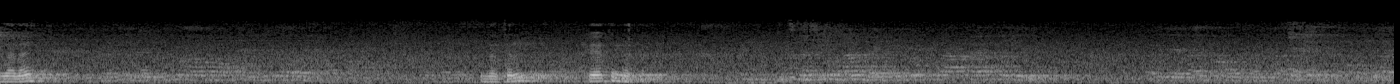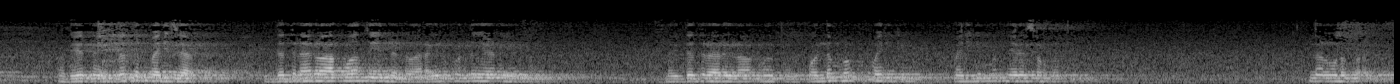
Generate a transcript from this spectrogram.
അങ്ങനെ യുദ്ധത്തിൽ കേൾക്കുന്നില്ല അദ്ദേഹത്തെ യുദ്ധത്തിൽ മരിച്ചാൽ യുദ്ധത്തിൽ ആരും ആത്മഹത്യ ചെയ്യുന്നുണ്ടോ? ആരെങ്കിലും കൊല്ലുകയാണ് ചെയ്യുന്നത്. യുദ്ധത്തിൽ ആരെങ്കിലും ആത്മഹത്യ ചെയ്യും. കൊല്ലുമ്പം മരിക്കും. മരിക്കുമ്പോൾ നേരെ സ്വർഗത്തിൽ എന്നാണ് ഇവിടെ പറയുന്നത്.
